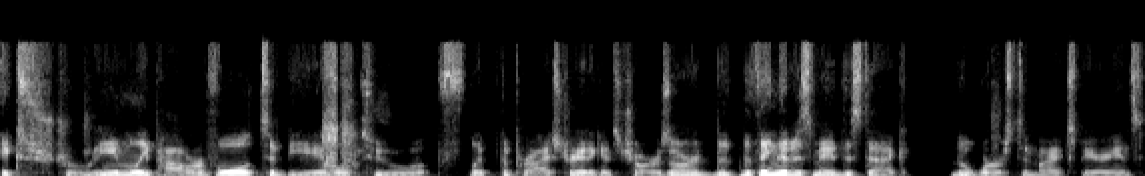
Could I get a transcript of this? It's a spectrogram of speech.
extremely powerful to be able to flip the prize trade against Charizard. The, the thing that has made this deck the worst in my experience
